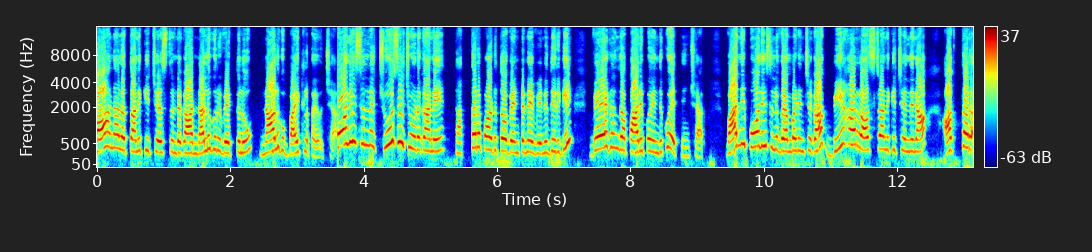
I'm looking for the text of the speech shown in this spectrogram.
వాహనాల తనిఖీ చేస్తుండగా నలుగురు వ్యక్తులు నాలుగు బైక్లపై వచ్చారు. పోలీసుల్ని చూసి చూడగానే తత్తరపాటుతో వెంటనే వెనుదిరిగి వేగంగా పారిపోయేందుకు యత్నించారు. వారిని పోలీసులు వెంబడించగా బీహార్ రాష్ట్రానికి చెందిన అఖ్తర్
